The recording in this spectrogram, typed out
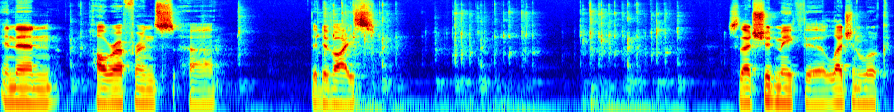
and then I'll reference uh, the device. So that should make the legend look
